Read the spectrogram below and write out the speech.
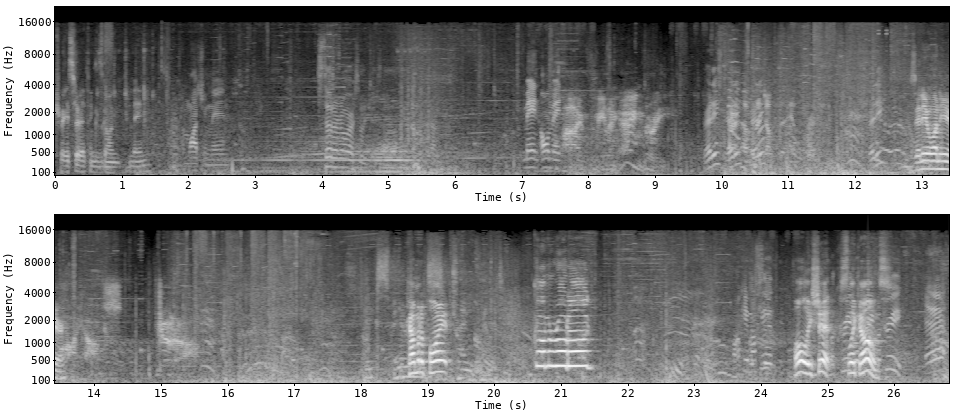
Tracer, I think, is going main. I'm watching main. Still don't know where Soldier is. Main, all main. I'm feeling angry. Ready? Ready? I'm gonna Ready? jump to Ana first. Ready? Is anyone here? Coming to point. Coming, Road Dog. Monkey, monkey. Holy shit. McCree, Slick McCree, owns. McCree. Yeah.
